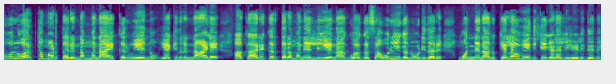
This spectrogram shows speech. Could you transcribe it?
ಅವರು ಅರ್ಥ ಮಾಡ್ತಾರೆ, ನಮ್ಮ ನಾಯಕರು ಏನು? ಯಾಕೆಂದರೆ ನಾಳೆ ಆ ಕಾರ್ಯಕರ್ತರ ಮನೆಯಲ್ಲಿ ಏನಾಗುವಾಗ ಸಹ ಅವರು ಈಗ ನೋಡಿದ್ದಾರೆ, ಮೊನ್ನೆ ನಾನು ಕೆಲವು ವೇದಿಕೆಗಳಲ್ಲಿ ಹೇಳಿದ್ದೇನೆ.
